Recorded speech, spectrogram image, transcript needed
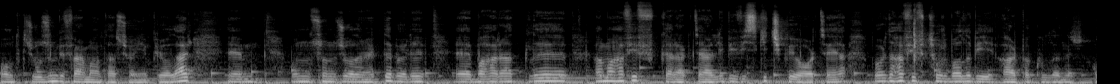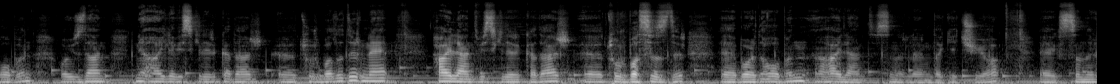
oldukça uzun bir fermantasyon yapıyorlar. Ee, onun sonucu olarak da böyle e, baharatlı ama hafif karakterli bir viski çıkıyor ortaya. Bu arada hafif turbalı bir arpa kullanır Oban. O yüzden ne aile viskileri kadar e, turbalıdır ne Highland viskileri kadar e, turbasızdır. E, bu arada Oban Highland sınırlarında geçiyor. E, sınır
